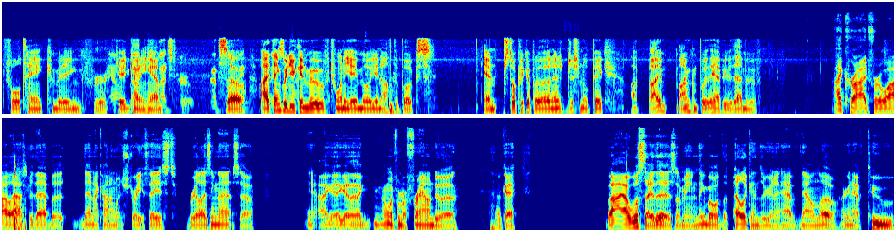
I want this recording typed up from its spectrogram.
full tank committing for Yeah, Cade Cunningham. That's true. That's So fine. I That think when you can move 28 million off the books and still pick up an additional pick, I, I I'm completely happy with that move. I cried for a while after that, but then I kind of went straight faced, realizing that. So, yeah, I, I, I went from a frown to a okay. But I, I will say this: I mean, think about what the Pelicans are going to have down low. They're going to have two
